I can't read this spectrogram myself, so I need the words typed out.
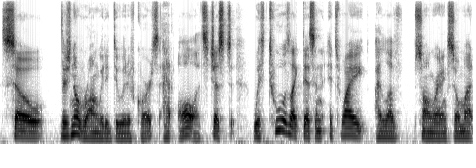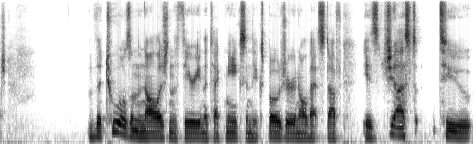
So there's no wrong way to do it, of course, at all. It's just with tools like this, and it's why I love songwriting so much. The tools and the knowledge and the theory and the techniques and the exposure and all that stuff is just to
